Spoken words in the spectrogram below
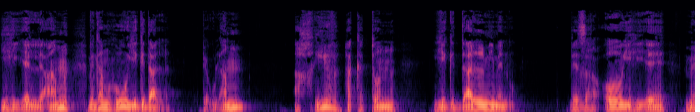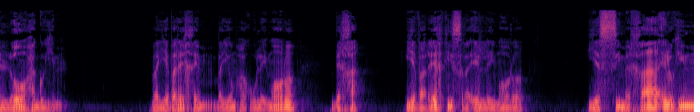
יהיה לעם, וגם הוא יגדל. ואולם, אחיו הקטון יגדל ממנו, וזרעו יהיה מלוא הגויים. ויברכם ביום ההוא לאמור, בך יברך ישראל לאמור, ישימך אלוהים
